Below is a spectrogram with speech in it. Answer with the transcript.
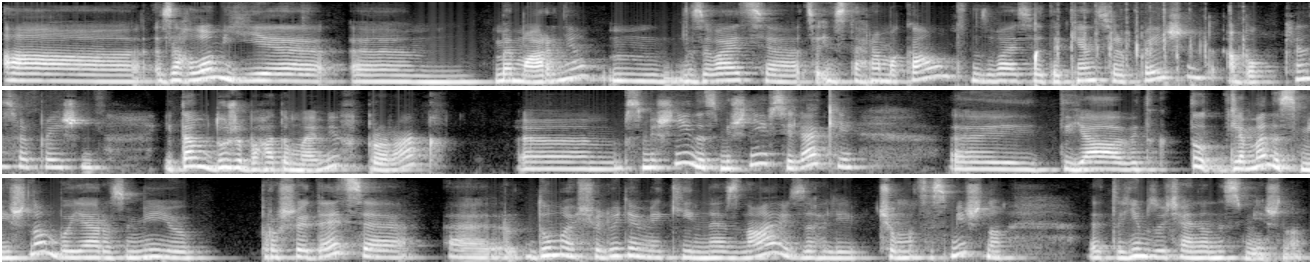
А загалом є ем, мемарня, називається це інстаграм-аккаунт, називається The Cancer Patient або Cancer Patient. І там дуже багато мемів про рак. Ем, смішні, не смішні, всілякі. Е, я від... ну, для мене смішно, бо я розумію, про що йдеться. Е, думаю, що людям, які не знають взагалі, чому це смішно, е, то їм, звичайно, не смішно.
